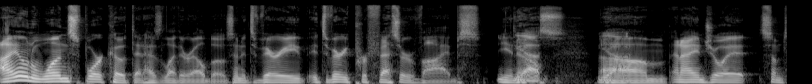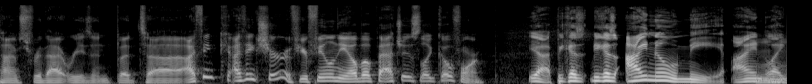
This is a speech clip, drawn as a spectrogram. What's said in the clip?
I, I own one sport coat that has leather elbows, and it's very it's very professor vibes, you know. Yes. Yeah. Um, and I enjoy it sometimes for that reason. But uh, I think I think sure, if you're feeling the elbow patches, like go for them. Yeah, because because I know me. I Mm-hmm. like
